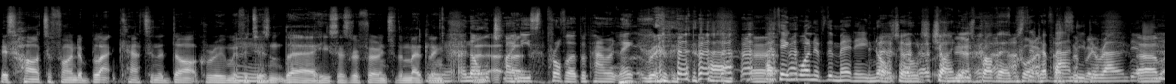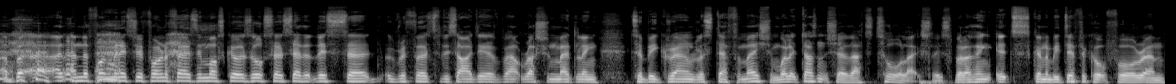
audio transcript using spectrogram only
it's hard to find a black cat in a dark room if mm. it isn't there. He says referring to the meddling. Yeah, an old uh, uh Chinese uh, proverb apparently. Really, I think one of the many not old Chinese yeah, proverbs that are possibly. bandied around. Yeah. Um, but uh, and the Ministry of Foreign Affairs in Moscow has also said that this uh, refers to this idea about Russian meddling to be groundless defamation. Well, it doesn't show that at all, actually. But I think it's going to be difficult for um,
